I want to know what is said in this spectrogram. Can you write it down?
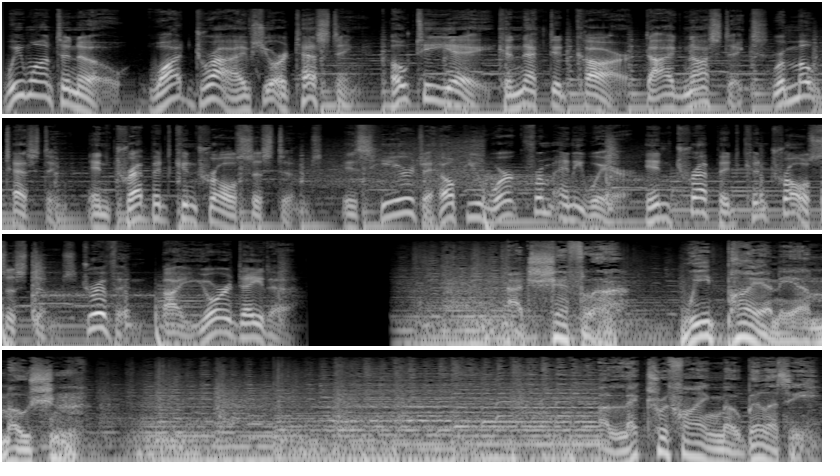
We want to know what drives your testing. OTA, connected car, diagnostics, remote testing. Intrepid Control Systems is here to help you work from anywhere. Intrepid Control Systems, driven by your data. At Schaeffler, we pioneer motion. Electrifying mobility.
